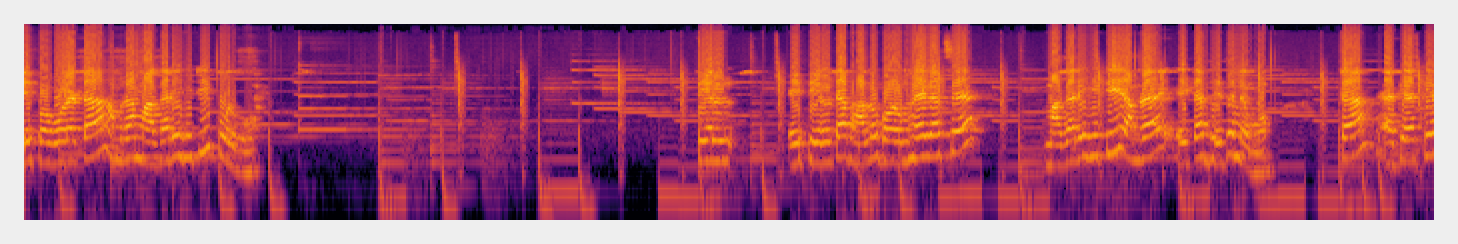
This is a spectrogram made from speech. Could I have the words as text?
এই পকোড়াটা আমরা মাদারি হিটেই করব। তেল, এই তেলটা ভালো গরম হয়ে গেছে। মাঝারি হিটি আমরা এটা ভেজে নেব। একে একে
